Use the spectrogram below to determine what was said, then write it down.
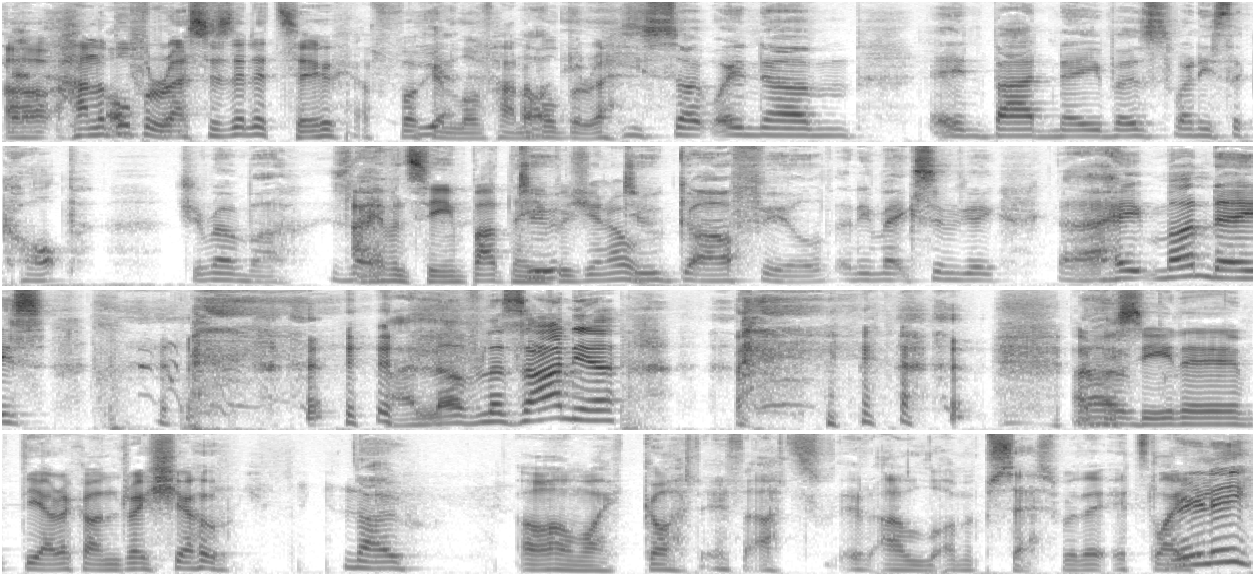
Uh, Hannibal Buress is in it too. I fucking Yeah. love Hannibal Oh, Buress. He's so in um in Bad Neighbors when he's the cop. Do you remember? He's I haven't seen Bad do, Neighbours, you know. Do Garfield, and he makes him go, "I hate Mondays. I love lasagna." Have you seen um, the Eric Andre show? No, Oh my god, it's that's it, I, I'm obsessed with it. It's like really?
